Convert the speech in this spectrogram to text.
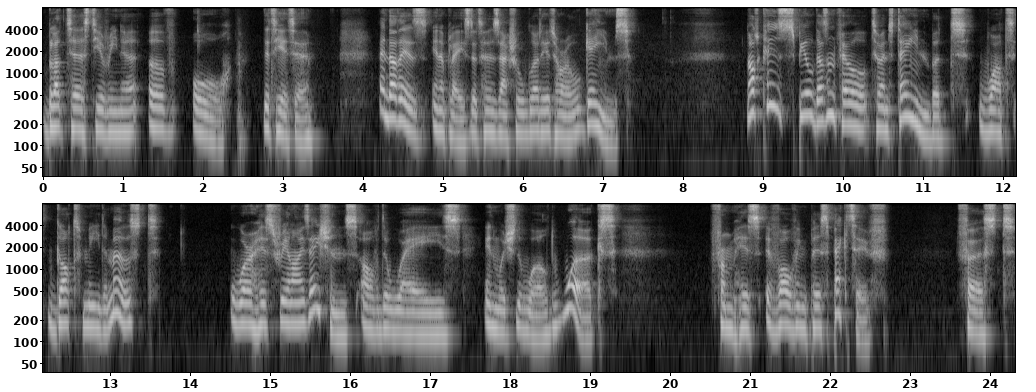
bloodthirsty arena of all, the theatre. And that is in a place that has actual gladiatorial games. Not because Spiel doesn't fail to entertain, but what got me the most were his realizations of the ways in which the world works from his evolving perspective. First,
